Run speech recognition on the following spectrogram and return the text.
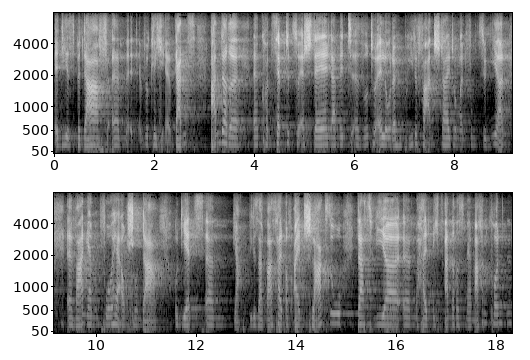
äh, die es bedarf, ähm, wirklich äh, ganz andere äh, Konzepte zu erstellen, damit virtuelle oder hybride Veranstaltungen funktionieren, äh, waren ja nun vorher auch schon da. Und jetzt, ähm, ja, wie gesagt, war es halt auf einen Schlag so, dass wir ähm, halt nichts anderes mehr machen konnten.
